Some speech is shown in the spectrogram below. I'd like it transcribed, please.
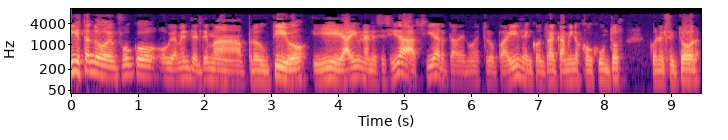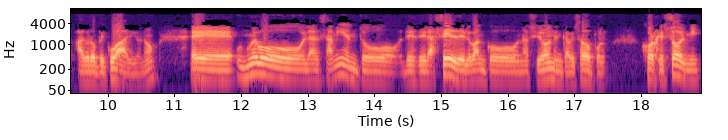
Sigue estando en foco, obviamente, el tema productivo y hay una necesidad cierta de nuestro país de encontrar caminos conjuntos con el sector agropecuario, ¿no? Eh, un nuevo lanzamiento desde la sede del Banco Nación, encabezado por Jorge Solmi,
